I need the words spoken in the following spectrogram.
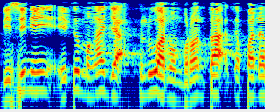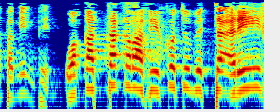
di sini itu mengajak keluar memberontak kepada pemimpin. وقد تقرأ في كتب التأريخ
